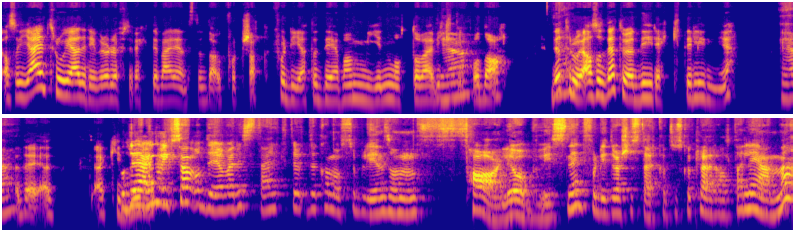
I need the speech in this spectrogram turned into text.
altså, jeg tror jeg driver og løfter vekter hver eneste dag fortsatt, fordi at det var min måte å være viktig Ja. på da. Det Ja. tror jeg, altså, det tror jeg er direkte linje. Ja. Det, jeg, jeg Og det, er jo, ikke sant? og det å være sterk, det, det kan også bli en sånn farlig overbevisning, fordi du er så sterk at du skal klare alt alene.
